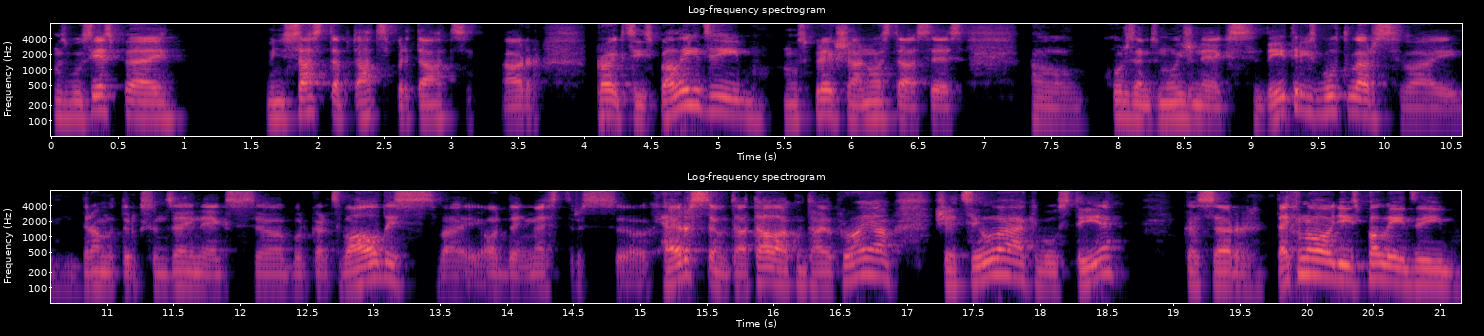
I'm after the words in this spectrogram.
mums būs iespēja viņu sastapt aci pret aci. Ar projekcijas palīdzību mums priekšā nostāsies uh, kurzems mūžnieks Dītrīs Butlers, vai dramaturgs un dzinieks Burkhards Valdis, vai ordeņmestrs Herse un tā tālāk un tā joprojām. Šie cilvēki būs tie, kas ar tehnoloģijas palīdzību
